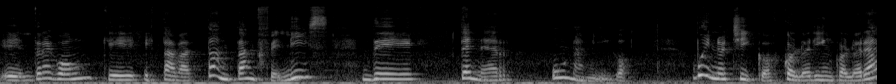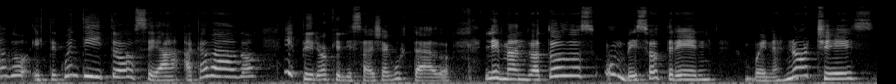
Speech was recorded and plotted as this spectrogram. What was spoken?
el dragón que estaba tan, tan feliz de tener un amigo. Bueno chicos, colorín colorado, este cuentito se ha acabado. Espero que les haya gustado. Les mando a todos un beso tren. Buenas noches.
